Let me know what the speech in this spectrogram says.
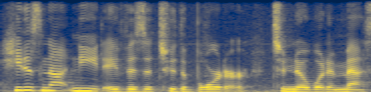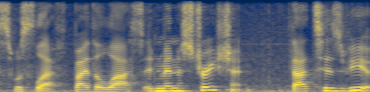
he does not need a visit to the border to know what a mess was left by the last administration. That's his view.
